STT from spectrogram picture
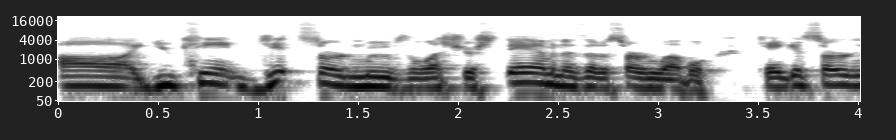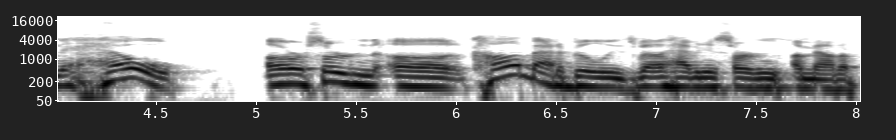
Uh, you can't get certain moves unless your stamina is at a certain level. Can't get certain health or certain uh, combat abilities without having a certain amount of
